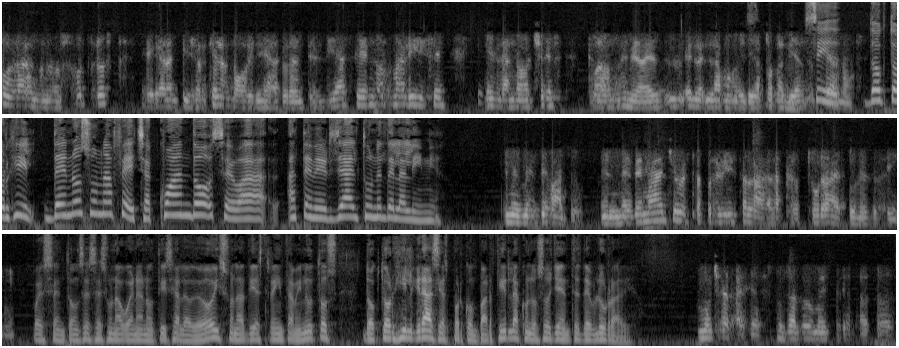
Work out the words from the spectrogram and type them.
podamos nosotros eh, garantizar que la movilidad durante el día se normalice y en las noches podamos generar la movilidad por las vías Sí, doctor Gil, denos una fecha. ¿Cuándo se va a tener ya el túnel de la línea? En el mes de mayo. En el mes de mayo está prevista la, apertura del túnel de la línea. Pues entonces es una buena noticia lo de hoy. Son las 10.30 minutos. Doctor Gil, gracias por compartirla con los oyentes de Blue Radio. Muchas gracias. Un saludo muy especial para todos.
